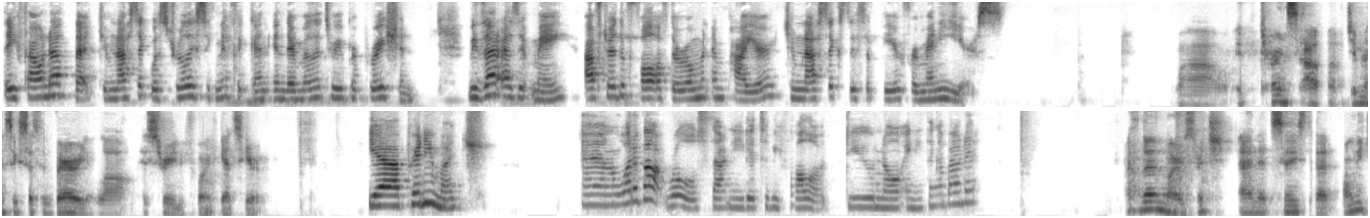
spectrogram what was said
they found out that gymnastics was truly significant in their military preparation. Be that as it may, after the fall of the Roman Empire, gymnastics disappeared for many years. Wow, it turns out gymnastics has a very long history before it gets here. Yeah, pretty much. And what about rules that needed to be followed? Do you know anything about it? I've done my research, and it says that only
